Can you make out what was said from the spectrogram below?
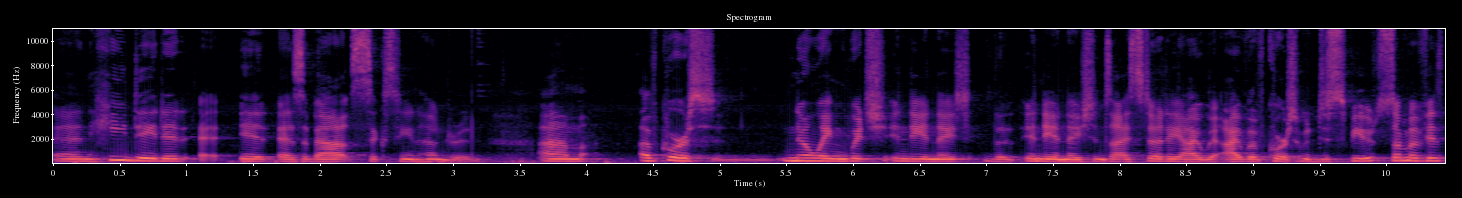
and he dated it as about 1600. Um, of course, knowing which Indian nation, the Indian nations I study, I, I of course would dispute some of his.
